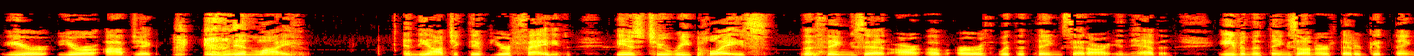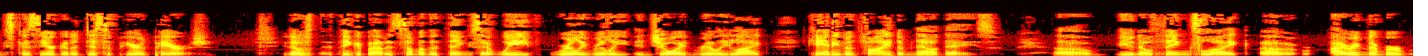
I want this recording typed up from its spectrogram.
Your, your object in life and the object of your faith is to replace the things that are of earth with the things that are in heaven. Even the things on earth that are good things, cause they're gonna disappear and perish you know, think about it. Some of the things that we really, really enjoyed and really liked can't even find them nowadays. Um, you know, things like, uh, I remember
